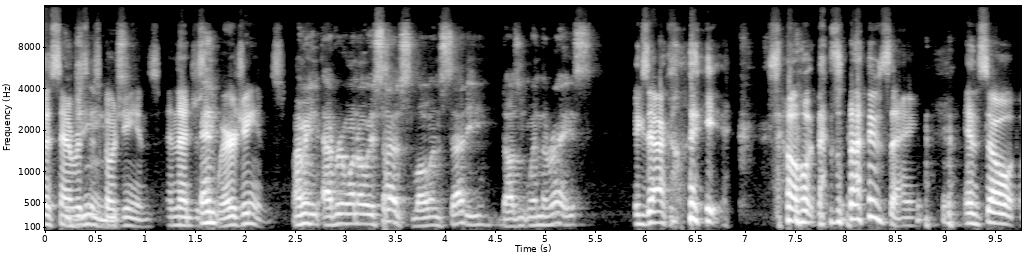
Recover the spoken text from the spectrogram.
the San The Francisco jeans. jeans and then just And- wear jeans. I mean, everyone always says slow and steady doesn't win the race. Exactly. so that's what I'm saying. And so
